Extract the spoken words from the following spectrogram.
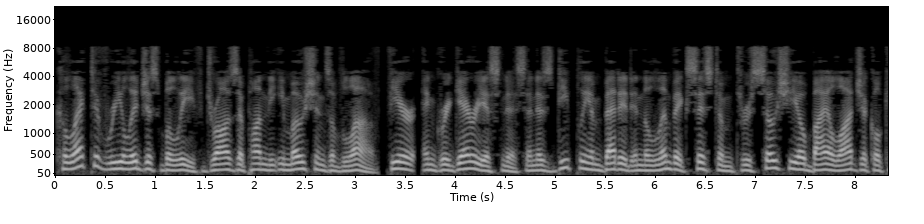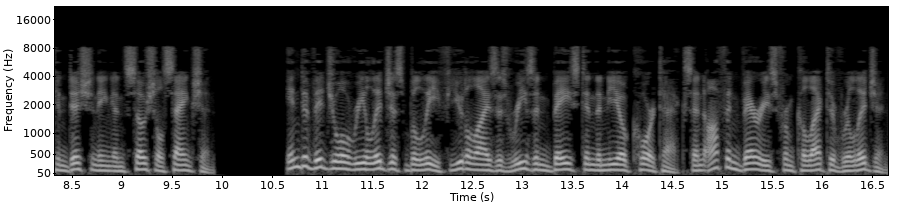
Collective religious belief draws upon the emotions of love, fear, and gregariousness and is deeply embedded in the limbic system through socio-biological conditioning and social sanction. Individual religious belief utilizes reason based in the neocortex and often varies from collective religion.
